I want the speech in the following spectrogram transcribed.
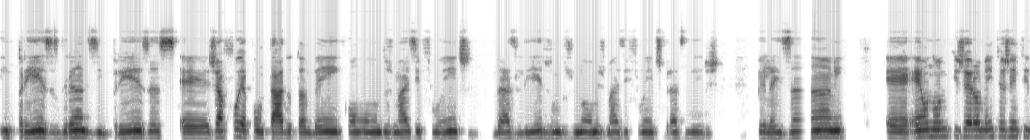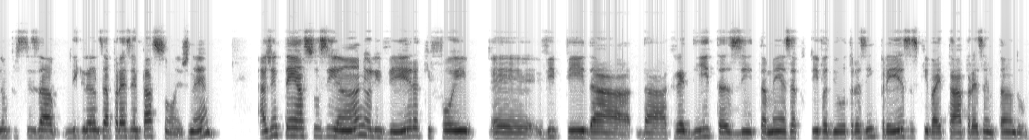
empresas, grandes empresas, é, já foi apontado também como um dos mais influentes brasileiros, um dos nomes mais influentes brasileiros pela Exame é, é um nome que geralmente a gente não precisa de grandes apresentações, né? A gente tem a Suziane Oliveira, que foi é, VP da, da Acreditas e também executiva de outras empresas, que vai estar apresentando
